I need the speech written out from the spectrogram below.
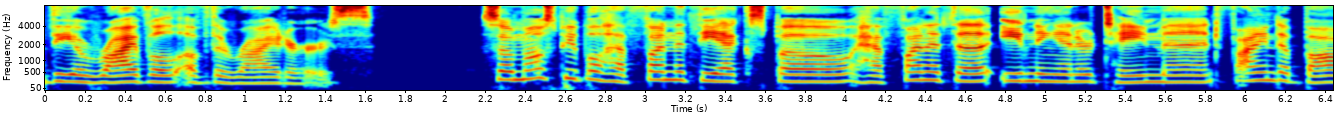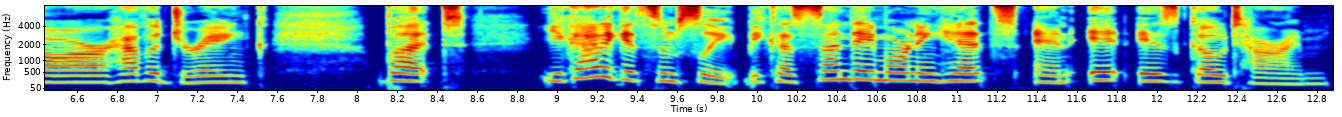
the arrival of the riders. So most people have fun at the expo, have fun at the evening entertainment, find a bar, have a drink, but you got to get some sleep because Sunday morning hits and it is go time.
